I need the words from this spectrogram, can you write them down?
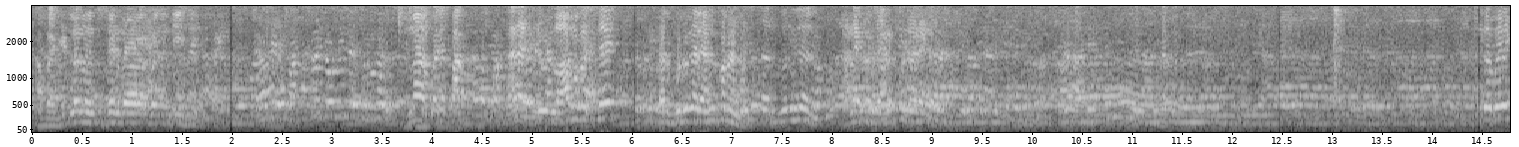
ఆ బకెట్లో నుంచి సైడ్ బాగా కొంచెం తీసి. కొంచెం లోపలికి వస్తే సార్ గురుగారు అనుకోనండి సార్ గురుగారు అనే కొంచెం అనుకున్నారండి ఇంకా పోయి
